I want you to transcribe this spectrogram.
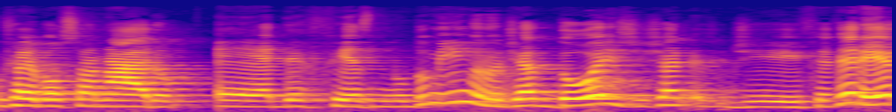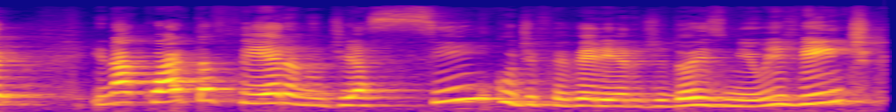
o Jair Bolsonaro é, fez no domingo, no dia 2 de, de fevereiro, e na quarta-feira, no dia 5 de fevereiro de 2020,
